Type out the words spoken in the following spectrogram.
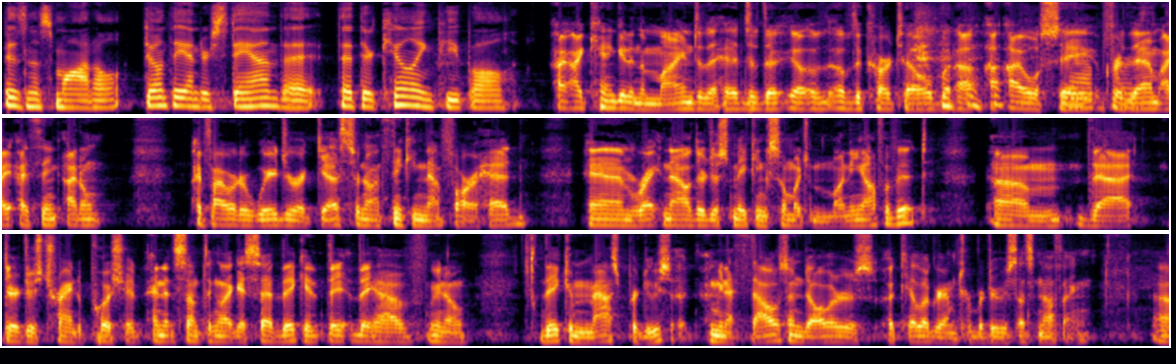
business model. Don't they understand that that they're killing people? I, I can't get in the minds of the heads of the of, of the cartel, but I, I will say yeah, for course. them, I, I think I don't if I were to wager a guess, they're not thinking that far ahead. And right now, they're just making so much money off of it um, that they're just trying to push it. And it's something like I said, they can they they have you know they can mass produce it. I mean, a thousand dollars a kilogram to produce that's nothing. Uh,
